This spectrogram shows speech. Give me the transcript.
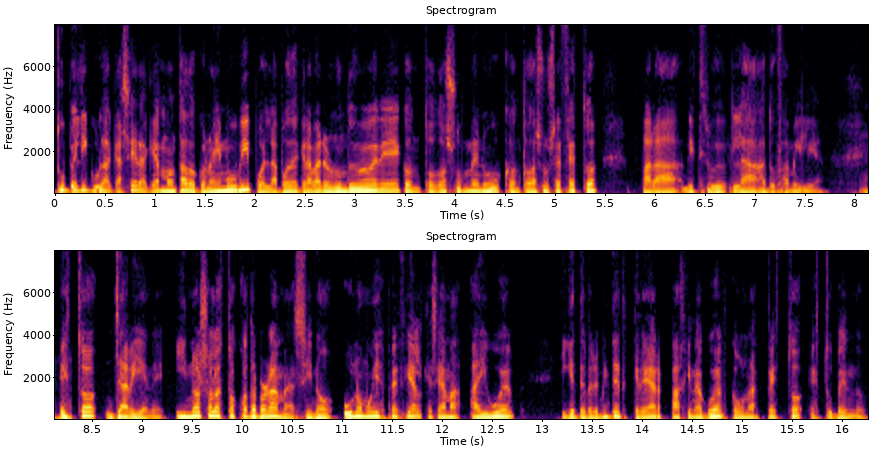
tu película casera que has montado con iMovie, pues la puedes grabar en un DVD con todos sus menús, con todos sus efectos, para distribuirla a tu familia. Esto ya viene. Y no solo estos cuatro programas, sino uno muy especial que se llama iWeb y que te permite crear páginas web con un aspecto estupendo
